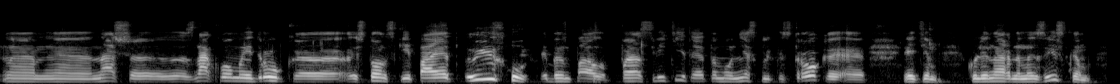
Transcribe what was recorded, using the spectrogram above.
э, э наш э, знакомый друг, э, эстонский поэт Иху Эбенпалу посвятит этому несколько строк, э, этим кулинарным изыскам. Э,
